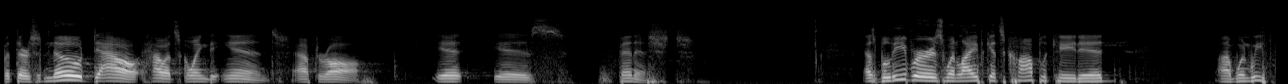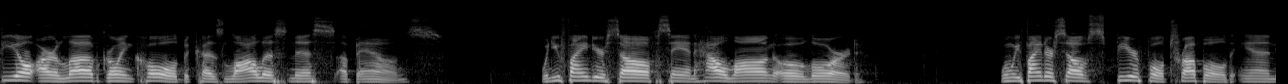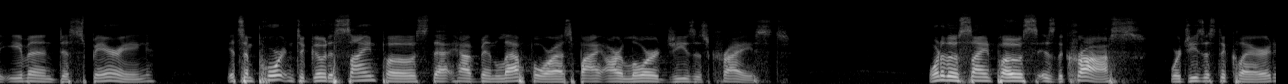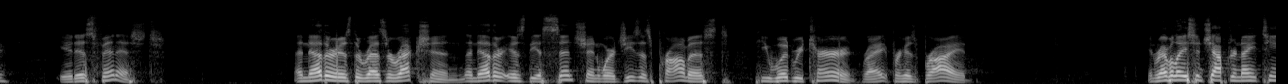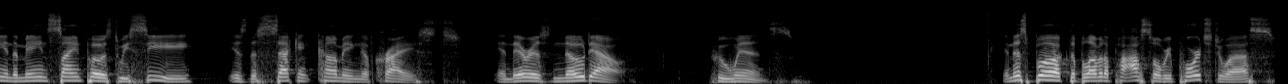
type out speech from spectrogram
but there's no doubt how it's going to end after all. It is finished. As believers, when life gets complicated, uh, when we feel our love growing cold because lawlessness abounds, when you find yourself saying, How long, O Lord? When we find ourselves fearful, troubled, and even despairing, it's important to go to signposts that have been left for us by our Lord Jesus Christ. One of those signposts is the cross, where Jesus declared, It is finished. Another is the resurrection. Another is the ascension, where Jesus promised he would return, right, for his bride. In Revelation chapter 19, the main signpost we see is the second coming of Christ. And there is no doubt who wins. In this book, the beloved apostle reports to us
